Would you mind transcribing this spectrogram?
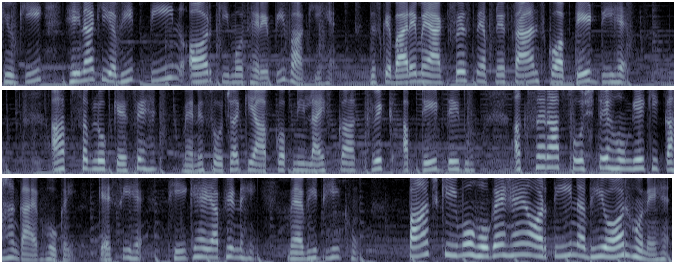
क्योंकि हिना की अभी तीन और कीमोथेरेपी बाकी हैं। जिसके बारे में एक्ट्रेस ने अपने फैंस को अपडेट दी है। आप सब लोग कैसे हैं? मैंने सोचा कि आपको अपनी लाइफ का क्विक अपडेट दे दूँ। अक्सर आप सोचते होंगे कि कहाँ गायब हो गई? कैसी है? ठीक है या फिर नहीं? मैं अभी ठीक हूँ। पाँच कीमो हो गए हैं और तीन अभी और होने हैं।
